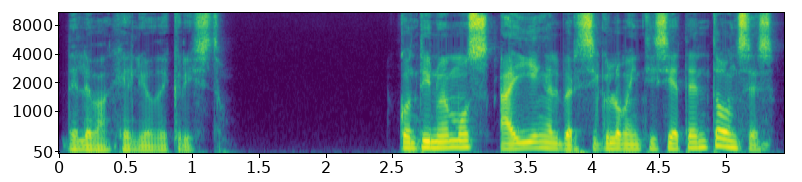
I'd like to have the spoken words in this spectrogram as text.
del Evangelio de Cristo. Continuemos ahí en el versículo 27 entonces.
